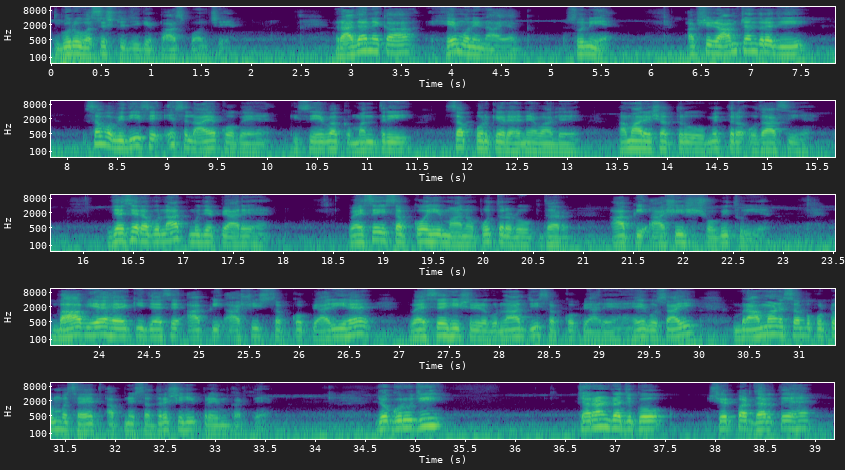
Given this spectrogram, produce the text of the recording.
गुरु वशिष्ठ जी के पास पहुँचे। राजा ने कहा, हे मुनि नायक, सुनिए, अब श्री रामचंद्र जी सब विधि से इस लायक हो गए कि सेवक, मंत्री, सब पुर के रहने वाले, हमारे शत्रु, मित्र, उदासी हैं। जैसे रघुनाथ मुझे प्यारे हैं, वैसे ही सबको ही मानो पुत्र रूप धर आपकी आशीष शोभित हुई है। भाव यह है कि जैसे आपकी आशीष सबको प्यारी है, वैसे ही श्री रघुनाथ जी सबको प्यारे हैं। हे गोसाई, ब्राह्मण सब कुटुंब सहित अपने सदृश ही प्रेम करते हैं। जो गुरु जी चरण रज को सिर पर धरते हैं,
